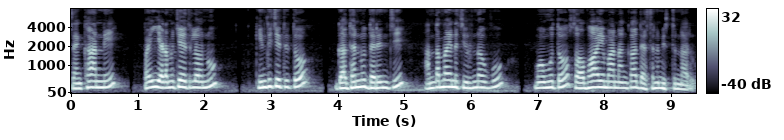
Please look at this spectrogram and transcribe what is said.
శంఖాన్ని పై ఎడమ చేతిలోనూ కింది చేతితో గదను ధరించి అందమైన చిరునవ్వు మోముతో శోభాయమానంగా దర్శనమిస్తున్నారు.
